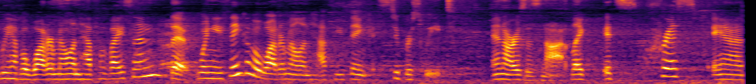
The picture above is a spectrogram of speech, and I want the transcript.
We have a watermelon hefeweizen that when you think of a watermelon hef, you think it's super sweet. And ours is not. Like it's crisp and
